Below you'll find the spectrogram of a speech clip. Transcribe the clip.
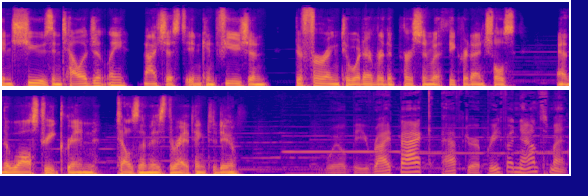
can choose intelligently, not just in confusion deferring to whatever the person with the credentials and the Wall Street grin tells them is the right thing to do. We'll be right back after a brief announcement.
